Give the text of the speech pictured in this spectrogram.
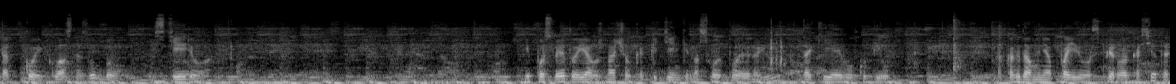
Такой классный звук был, стерео. И после этого я уже начал копить деньги на свой плеер. И так я его купил. А когда у меня появилась первая кассета,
